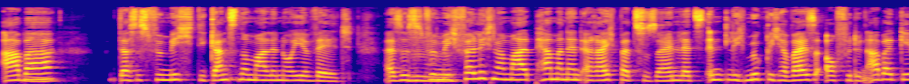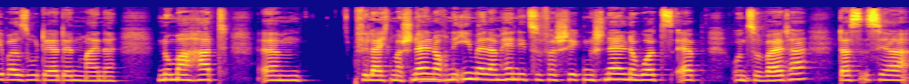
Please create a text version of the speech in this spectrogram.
aber hm das ist für mich die ganz normale neue Welt. Also es ist für mhm. mich völlig normal, permanent erreichbar zu sein. Letztendlich möglicherweise auch für den Arbeitgeber so, der denn meine Nummer hat. Ähm, vielleicht mal schnell noch eine E-Mail am Handy zu verschicken, schnell eine WhatsApp und so weiter. Das ist ja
